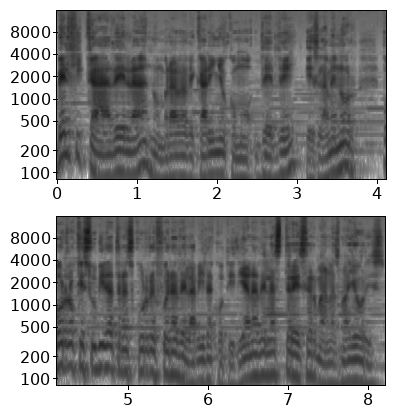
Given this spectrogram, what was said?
Bélgica Adela, nombrada de cariño como Dede, es la menor, por lo que su vida transcurre fuera de la vida cotidiana de las tres hermanas mayores.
